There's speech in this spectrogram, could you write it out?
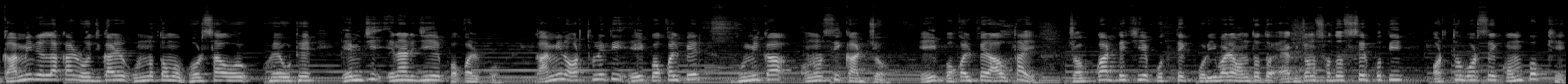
গ্রামীণ এলাকার রোজগারের অন্যতম ভরসা হয়ে ওঠে এমজি এনার্জি প্রকল্প। গ্রামীণ অর্থনীতি এই প্রকল্পের ভূমিকা অনস্বীকার্য। এই প্রকল্পের আওতায় জব কার্ড দেখিয়ে প্রত্যেক পরিবারে অন্তত একজন সদস্যের প্রতি অর্থবর্ষে কমপক্ষে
